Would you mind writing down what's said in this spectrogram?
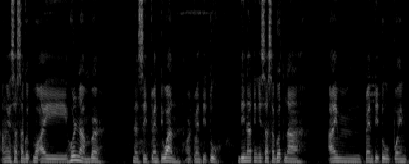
ang isasagot mo ay whole number. Let's say 21 or 22. Hindi natin isasagot na I'm 22.0005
